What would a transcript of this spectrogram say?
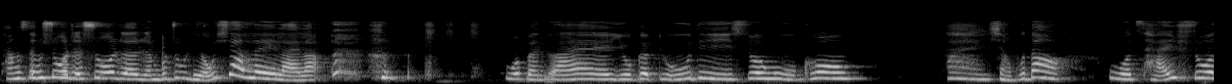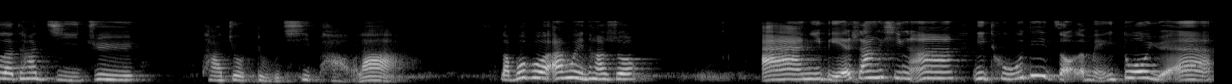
唐僧说着说着，忍不住流下泪来了。我本来有个徒弟孙悟空，唉，想不到我才说了他几句，他就赌气跑了。老婆婆安慰他说：“啊，你别伤心啊，你徒弟走了没多远，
